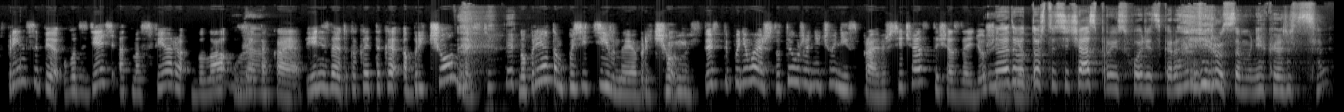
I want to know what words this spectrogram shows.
в принципе, вот здесь атмосфера была уже Да. такая. Я не знаю, это какая-то такая обреченность, но при этом позитивная обреченность. То есть ты понимаешь, что ты уже ничего не исправишь сейчас, ты сейчас зайдешь и Ну, это вот то, что сейчас происходит с коронавирусом, мне кажется.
